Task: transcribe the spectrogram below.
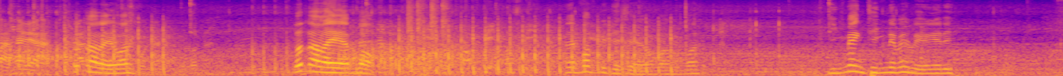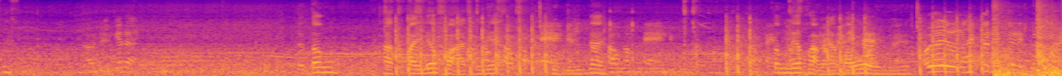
หันให้เดี๋ยวหันรถอะไรวะรถนะรถอะไรอะบอกป๊อปปิดป๊อปปิดให้ป้อมปิดเฉยๆออกมาผมว่ายิงแม่งทิ้งได้ไหมหรือยังไงดิ เอาถึงก็ได้ แต่ต้องหักไปเลี้ยวขวาตรงเนี้ยเข้ากำแพงถึงจะยิงได้ เข้ากำแพงต้องเลี้ยวขวาไปทางเบาโวอย่างนี้เฮ้ยให้ก็ได้ก็ได้ก็ได้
